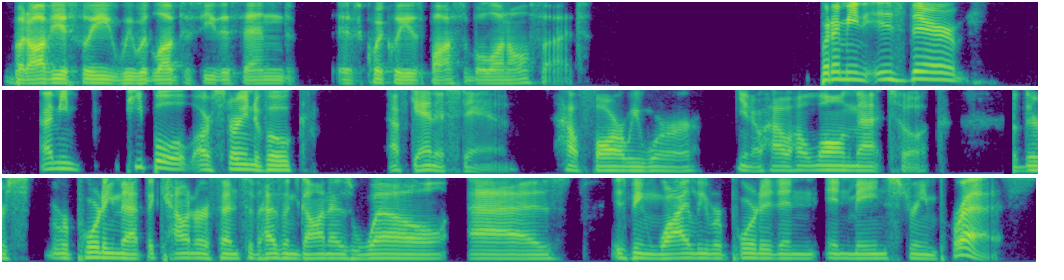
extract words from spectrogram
But obviously, we would love to see this end as quickly as possible on all sides. But I mean, is there, I mean, people are starting to evoke Afghanistan, how far we were, you know, how, how long that took. There's reporting that the counteroffensive hasn't gone as well as is being widely reported in in mainstream press.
